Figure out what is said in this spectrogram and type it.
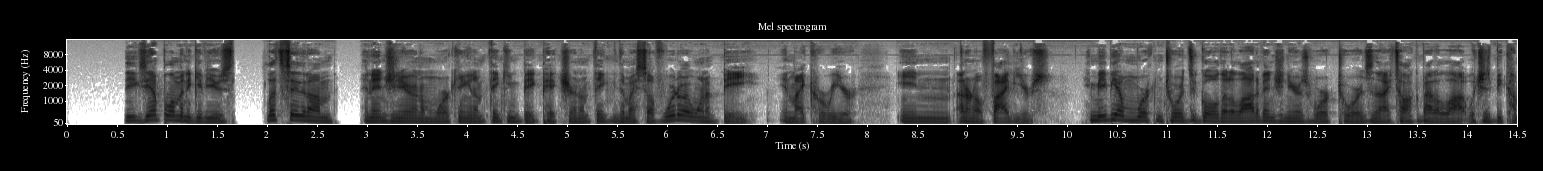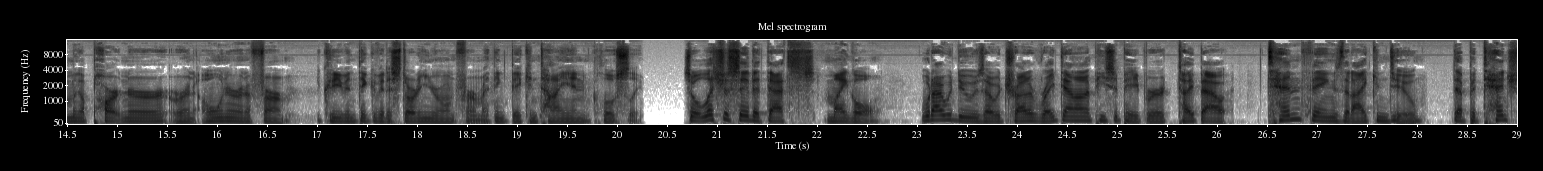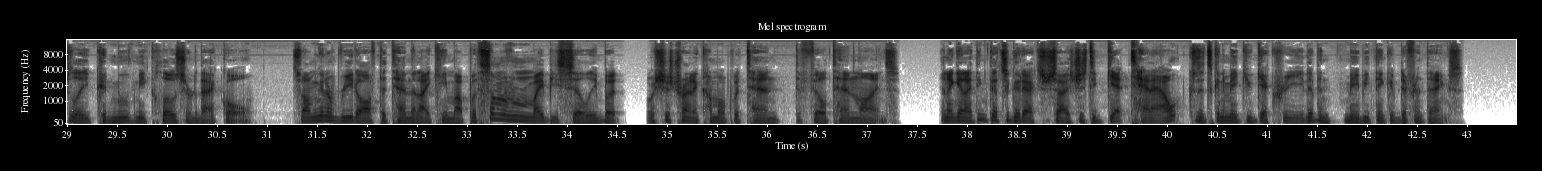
The example I'm going to give you is let's say that I'm an engineer and I'm working and I'm thinking big picture and I'm thinking to myself, where do I want to be in my career in, I don't know, five years? Maybe I'm working towards a goal that a lot of engineers work towards and I talk about a lot, which is becoming a partner or an owner in a firm. You could even think of it as starting your own firm. I think they can tie in closely. So let's just say that that's my goal. What I would do is I would try to write down on a piece of paper, type out 10 things that I can do that potentially could move me closer to that goal. So I'm going to read off the 10 that I came up with. Some of them might be silly, but I was just trying to come up with 10 to fill 10 lines. And again, I think that's a good exercise just to get 10 out because it's going to make you get creative and maybe think of different things.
